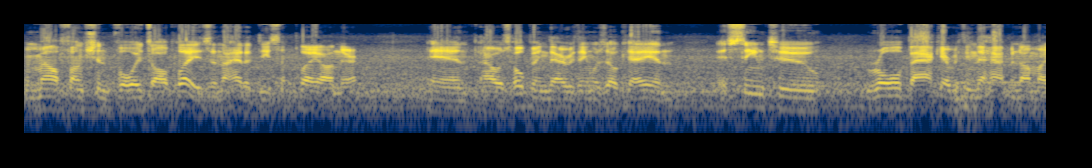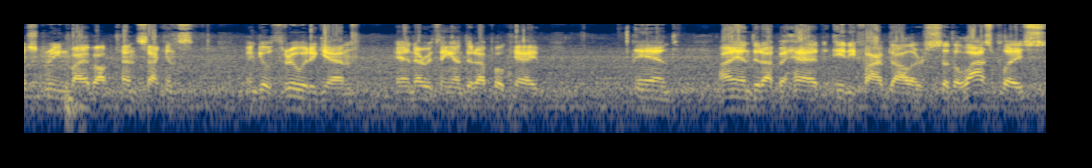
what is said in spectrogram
malfunction voids all plays, and I had a decent play on there, and I was hoping that everything was okay, and it seemed to roll back everything that happened on my screen by about 10 seconds and go through it again, and everything ended up okay. And I ended up ahead $85. So the last place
